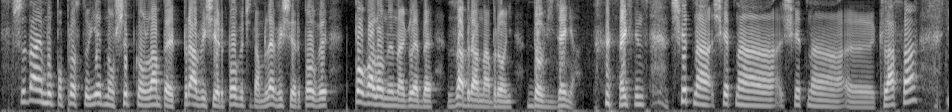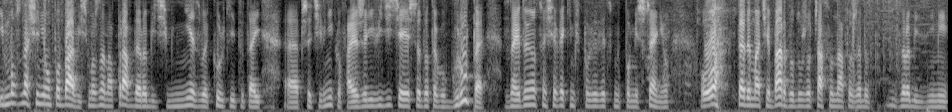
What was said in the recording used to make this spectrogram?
sprzedałem mu po prostu jedną szybką lampę, prawy sierpowy, czy tam lewy sierpowy, powalony na glebę, zabrana broń, do widzenia. tak więc świetna, świetna, świetna e, klasa i można się nią pobawić. Można naprawdę robić niezłe kulki tutaj e, przeciwników. A jeżeli widzicie jeszcze do tego grupę znajdującą się w jakimś powiedzmy pomieszczeniu, o, wtedy macie bardzo dużo czasu na to, żeby zrobić z nimi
